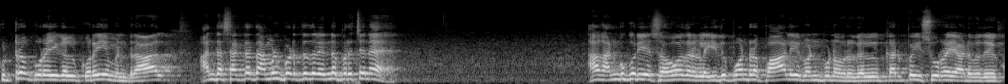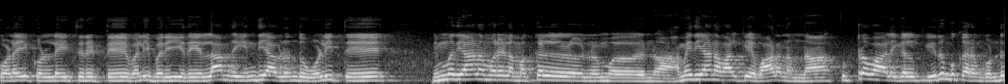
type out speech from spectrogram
குற்றக்குறைகள் குறையும் என்றால் அந்த சட்டத்தை அமல்படுத்துறதுல என்ன பிரச்சனை? ஆக அன்புக்குரிய சகோதரர்களை இது போன்ற பாலியல் வன்புணர்வுகள் கற்பை சூறையாடுவது கொலை கொள்ளை திருட்டு வழிபறி இதையெல்லாம் இதை இந்தியாவிலிருந்து ஒழித்து நிம்மதியான முறையில் மக்கள் அமைதியான வாழ்க்கையை வாழணும்னா குற்றவாளிகள் இரும்பு கரம் கொண்டு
